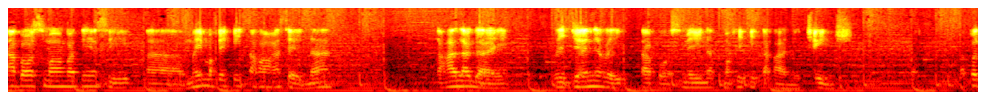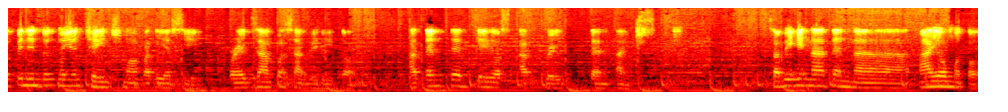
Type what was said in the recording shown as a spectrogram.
Tapos mga ka-TSC, uh, may makikita ka kasi na nakalagay, regenerate, tapos may makikita ka na change. Kapag pinindot mo yung change mga ka-TSC, for example sabi dito, attempted chaos upgrade 10 times sabihin natin na ayaw mo to,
